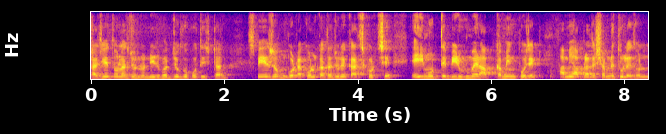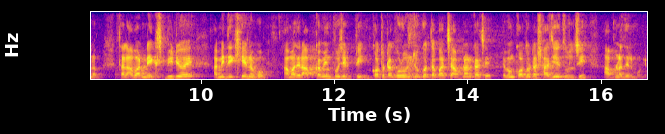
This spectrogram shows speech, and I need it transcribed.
সাজিয়ে তোলার জন্য নির্ভরযোগ্য প্রতিষ্ঠান স্পেস হোম, গোটা কলকাতা জুড়ে কাজ করছে। এই মুহূর্তে বীরভূমের আপকামিং প্রজেক্ট আমি আপনাদের সামনে তুলে ধরলাম। তাহলে আবার নেক্সট ভিডিওয়ে আমি দেখিয়ে নেব আমাদের আপকামিং প্রজেক্টটি কতটা গ্রহণযোগ্যতা পাচ্ছে আপনার কাছে এবং কতটা সাজিয়ে তুলছি আপনাদের মনে।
